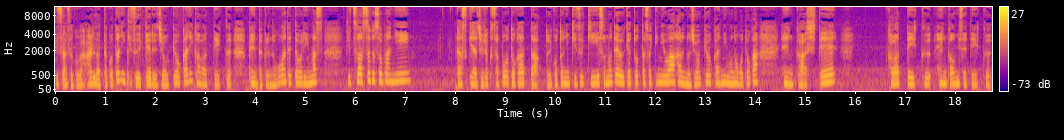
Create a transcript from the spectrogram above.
実はそこが春だったことに気づける状況下に変わっていくペンタクルの5が出ております。実はすぐそばに助けや重力サポートがあったということに気づき、その手を受け取った先には春の状況下に物事が変化して変わっていく、変化を見せていく。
